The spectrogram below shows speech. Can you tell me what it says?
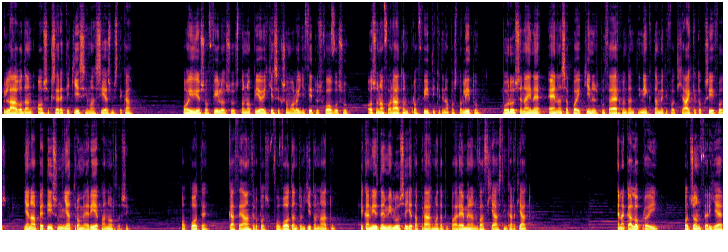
φυλάγονταν ως εξαιρετική σημασία μυστικά. Ο ίδιος ο φίλος σου, στον οποίο είχες εξομολογηθεί τους φόβους σου όσον αφορά τον προφήτη και την αποστολή του, μπορούσε να είναι ένας από εκείνους που θα έρχονταν τη νύχτα με τη φωτιά και το ξύφος για να απαιτήσουν μια τρομερή επανόρθωση. Οπότε, κάθε άνθρωπος φοβόταν τον γείτονά του και κανείς δεν μιλούσε για τα πράγματα που παρέμεναν βαθιά στην καρδιά του. Ένα καλό πρωί, ο Τζον Φεριέρ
